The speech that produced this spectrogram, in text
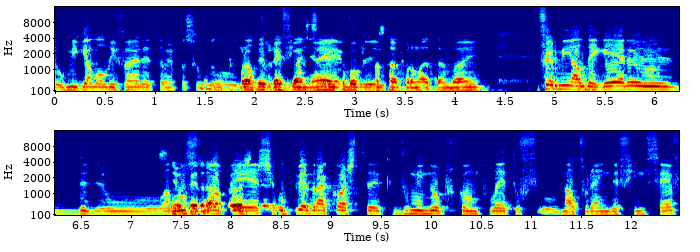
o Miguel Oliveira também passou pelo. O próprio Pepe Banhã acabou por passar por lá também. Fermi Aldeguer, o Alonso Pedro Lopes, Acosta. o Pedro Acosta que dominou por completo, na altura ainda FIMSEV.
